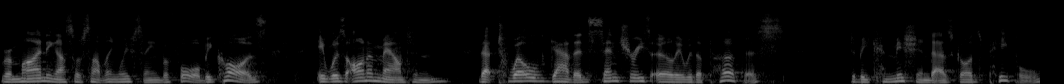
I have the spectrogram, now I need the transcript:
reminding us of something we've seen before because it was on a mountain that 12 gathered centuries earlier with a purpose to be commissioned as God's people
